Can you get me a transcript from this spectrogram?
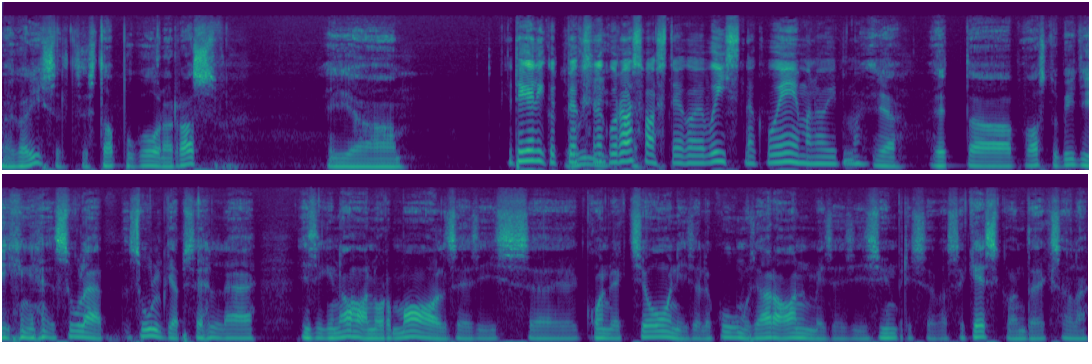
väga lihtsalt, sest hapukoor on rasv ja ja tegelikult peaks või, nagu rasvastega võist nagu eemal hoidma. jah, et ta vastupidi, suleb, sulgeb selle isegi naha normaalse siis äh, konvektsiooni, selle kuumuse äraandmise siis ümbritsevasse keskkonda, eks ole.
